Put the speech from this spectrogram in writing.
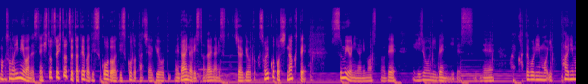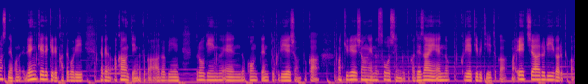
まあ、その意味はですね、一つ一つ、例えば Discord は Discord 立ち上げよう、 Dynalist は Dynalist 立ち上げようとか、そういうことをしなくて済むようになりますので、非常に便利ですね。はい、カテゴリーもいっぱいありますね。この連携できるカテゴリーだけでも accounting とか、 admin、 blogging and content creation とか、まあ、キュレーションエンドソーシングとか、デザインエンドクリエイティビティとか、まあ、HR リーガルとか、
